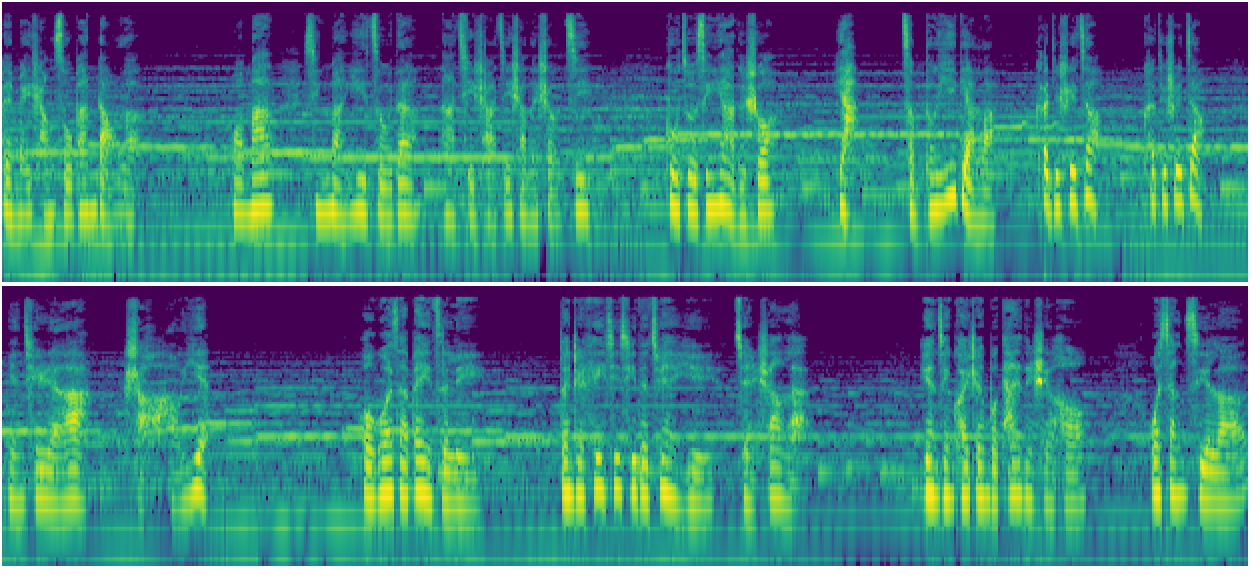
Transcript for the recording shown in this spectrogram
被梅长苏扳倒了，我妈心满意足的拿起茶几上的手机，故作惊讶的说：“呀，怎么都一点了？快去睡觉，快去睡觉，年轻人啊！”少熬夜。我窝在被子里，等着黑漆漆的倦意卷上来。眼睛快睁不开的时候，我想起了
